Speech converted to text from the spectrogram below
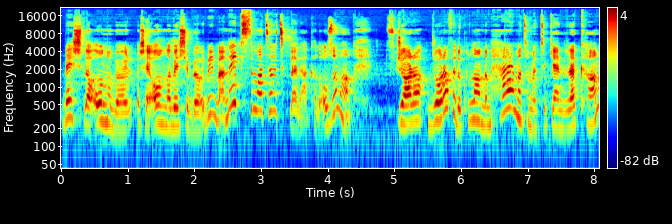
5 ile 10'u böl, şey 10 ile 5'i böl bilmem ne hepsi matematikle alakalı. O zaman coğra- coğrafyada kullandığım her matematik yani rakam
